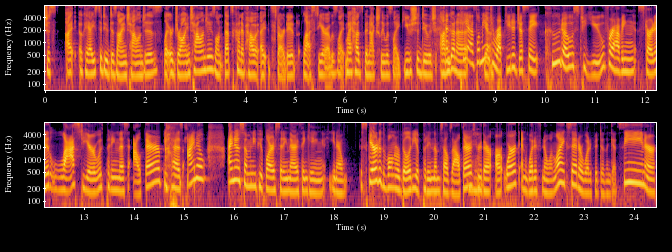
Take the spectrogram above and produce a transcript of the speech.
just I okay. I used to do design challenges, like or drawing challenges. On that's kind of how it, started last year. I was like, my husband actually was like, "You should do it." I'm And gonna. Yes, Let me yeah. interrupt you to just say kudos to you for having started last year with putting this out there because I know, I know so many people are sitting there thinking, you know, scared of the vulnerability of putting themselves out there Mm-hmm. through their artwork and what if no one likes it or what if it doesn't get seen or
